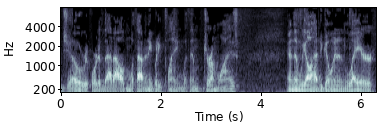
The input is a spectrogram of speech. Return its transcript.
Joe recorded that album without anybody playing with him, drum wise. And then we all had to go in and layer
